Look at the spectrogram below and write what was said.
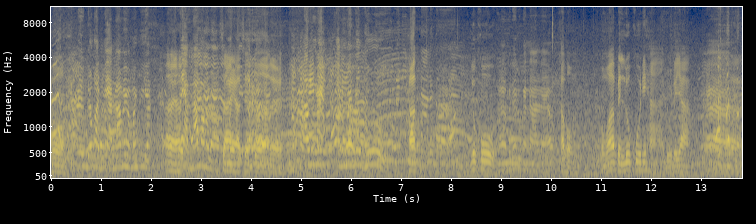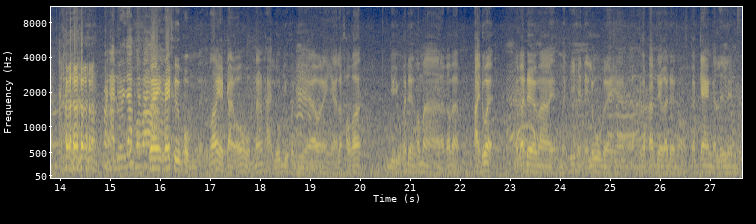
โอ้ เดี๋ยวก่อนไปอาบน้ำไม่เหมือนเมื่อกี้ อะไร ครับไปอาบน้ำมาเหรอใช่ครับเช็ดตัวเลย เอามันเอามันเป็นรูปคู่ครับ รูปคู่เออไม่ได้รู้กันนานแล้วครับผม ผมว่าเป็นรูปคู่ที่หาดูได้ยาก เออมันหาดูได้ยากเพราะว่าไม่ไม่คือผมเล่าเหตุการณ์ว่าผมนั่งถ่ายรูปอยู่คนเดียวอะไรเงี้ยแล้วเขาก็อยู่ๆก็เดินเข้ามาแล้วก็แบบถ่ายด้วย แล้วก็เดินมาเหมือนที่เห็นในรูปอะไรเงี้ยแล้วก็แป๊บเดียวก็เดินออกก็แกล้งกันเล่นๆอยู่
